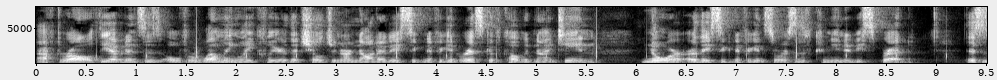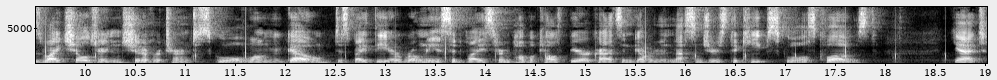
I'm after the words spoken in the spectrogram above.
After all, the evidence is overwhelmingly clear that children are not at a significant risk of COVID 19, nor are they significant sources of community spread. This is why children should have returned to school long ago, despite the erroneous advice from public health bureaucrats and government messengers to keep schools closed. Yet,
